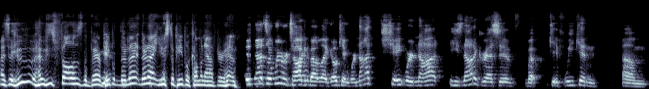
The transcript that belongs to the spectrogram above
I said, who who follows the bear? People they're not they're not used to people coming after him. And that's what we were talking about. Like, okay, we're not shape, we're not he's not aggressive, but if we can um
